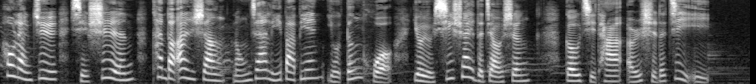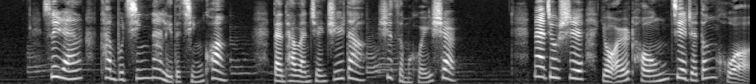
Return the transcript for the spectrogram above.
后两句写诗人看到岸上农家篱笆边有灯火，又有蟋蟀的叫声，勾起他儿时的记忆。虽然看不清那里的情况。但他完全知道是怎么回事儿，那就是有儿童借着灯火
